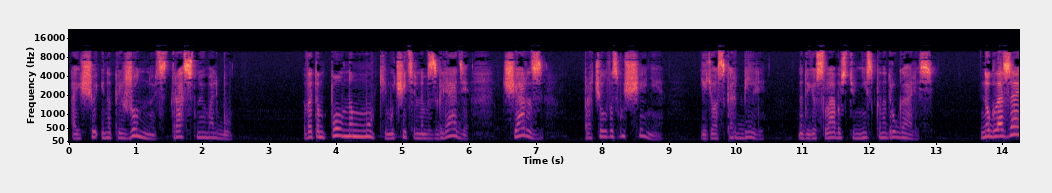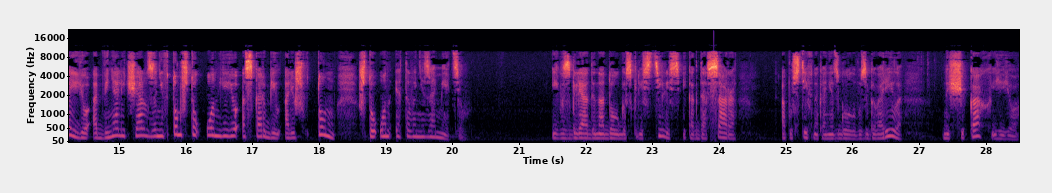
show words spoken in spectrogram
а еще и напряженную, страстную мольбу. В этом полном муки, мучительном взгляде Чарльз прочел возмущение. Ее оскорбили, над ее слабостью низко надругались. Но глаза ее обвиняли Чарльза не в том, что он ее оскорбил, а лишь в том, что он этого не заметил. Их взгляды надолго скрестились, и когда Сара, опустив, наконец, голову, заговорила, на щеках ее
